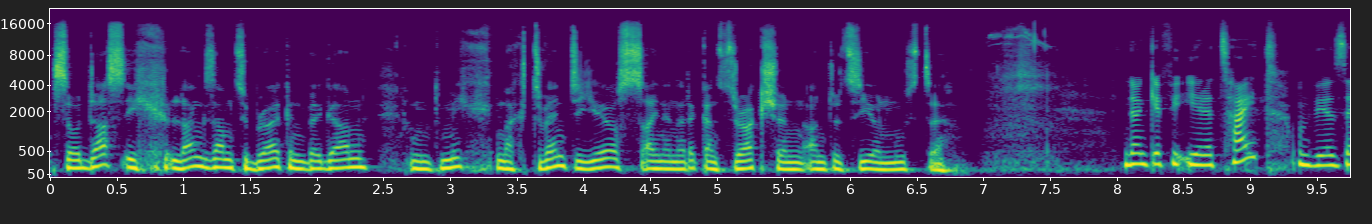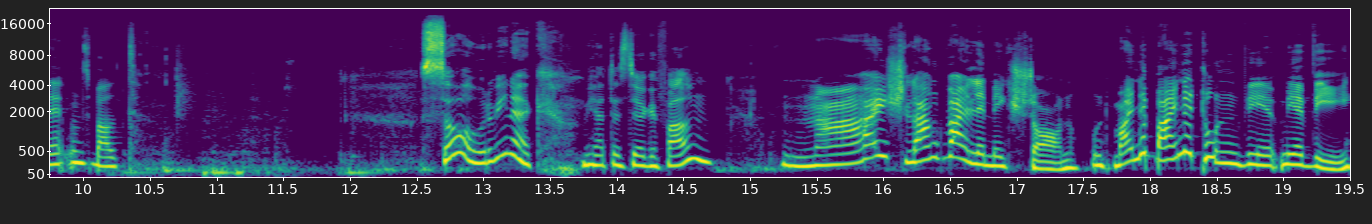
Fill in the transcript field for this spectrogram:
so dass ich langsam zu brechen begann und mich nach 20 years einen Reconstruction anzuziehen musste. Danke für Ihre Zeit und wir sehen uns bald. So, Urwinek, wie hat es dir gefallen? Na, ich langweile mich schon. Und meine Beine tun mir weh.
